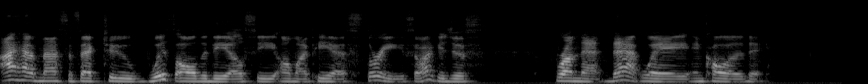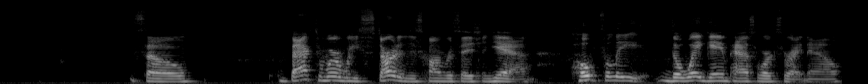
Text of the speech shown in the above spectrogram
I have Mass Effect 2 with all the DLC on my PS3, so I could just run that that way and call it a day. So, back to where we started this conversation, yeah. Hopefully, the way Game Pass works right now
